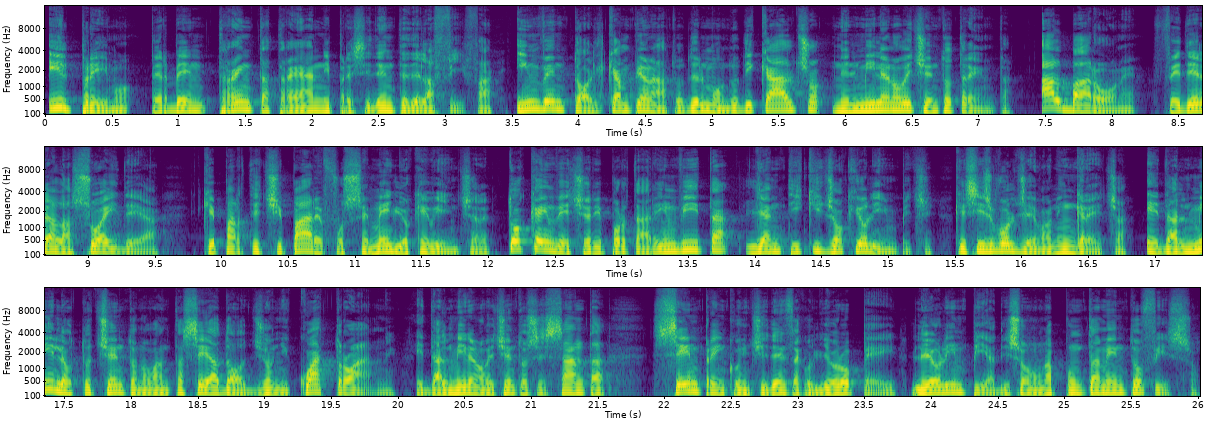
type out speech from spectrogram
Il primo, per ben 33 anni presidente della FIFA, inventò il campionato del mondo di calcio nel 1930. Al barone, fedele alla sua idea che partecipare fosse meglio che vincere, tocca invece riportare in vita gli antichi giochi olimpici che si svolgevano in Grecia e dal 1896 ad oggi ogni 4 anni e dal 1960 sempre in coincidenza con gli europei, le Olimpiadi sono un appuntamento fisso.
